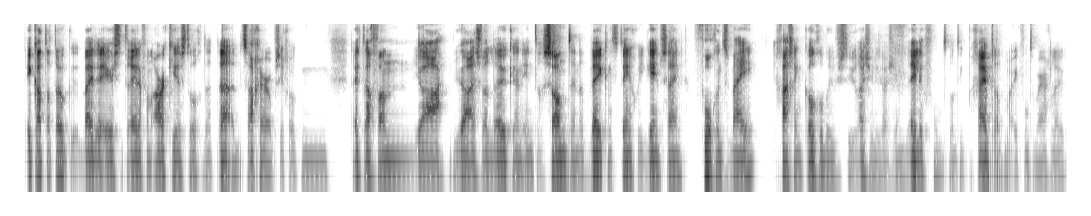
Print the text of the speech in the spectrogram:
ik had dat ook bij de eerste trailer van Arceus, toch? Dat, uh, dat zag er op zich ook... Mm, dat ik dacht van, ja, ja, is wel leuk en interessant. En dat bleek een steengoede game te zijn, volgens mij. Ik ga geen kogelbrief sturen als jullie als je hem lelijk vond. Want ik begrijp dat, maar ik vond hem erg leuk.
